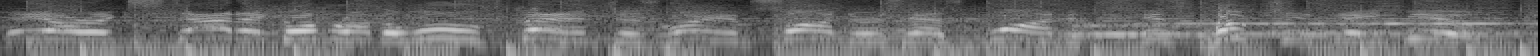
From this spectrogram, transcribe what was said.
They are ecstatic over on the Wolves bench as Ryan Saunders has won his coaching debut.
